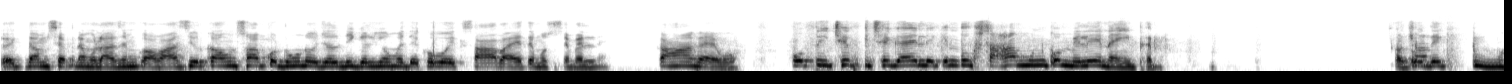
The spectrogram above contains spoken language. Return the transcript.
तो एकदम से अपने मुलाजिम को आवाज़ दी और कहा उन साहब को ढूंढो जल्दी गलियों में देखो वो एक साहब आए थे मुझसे मिलने कहाँ गए वो वो पीछे पीछे गए लेकिन वो साहब उनको मिले नहीं फिर। तो अच्छा। तो देखिए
